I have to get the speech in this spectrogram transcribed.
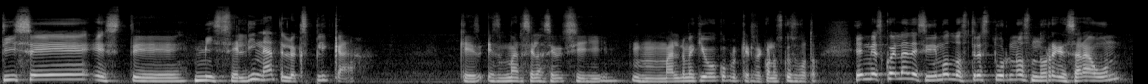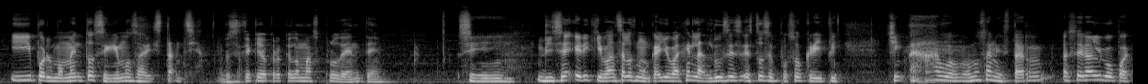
Dice, este, Miselina te lo explica. Que es, es Marcela, si, si mal no me equivoco, porque reconozco su foto. En mi escuela decidimos los tres turnos no regresar aún y por el momento seguimos a distancia. Pues es que yo creo que es lo más prudente. Sí. Dice Eric Iván Salas Moncayo, bajen las luces, esto se puso creepy. Ching- ah, güey, vamos a necesitar hacer algo pa-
